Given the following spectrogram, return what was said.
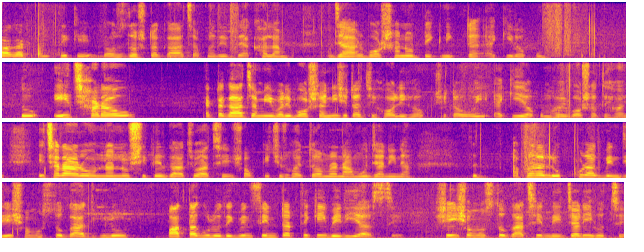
বাগান থেকে দশ দশটা গাছ আপনাদের দেখালাম, যার বসানোর টেকনিকটা একই রকম। তো এছাড়াও একটা গাছ আমি এবারে বসাইনি, সেটা হচ্ছে হলিহক সেটাও ওই একই রকমভাবে বসাতে হয়। এছাড়া আরও অন্যান্য শীতের গাছও আছে সব কিছুর হয়তো আমরা নামও জানি না। তো আপনারা লক্ষ্য রাখবেন যে সমস্ত গাছগুলোর পাতাগুলো দেখবেন সেন্টার থেকেই বেরিয়ে আসছে। সেই সমস্ত গাছের নেচারই হচ্ছে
